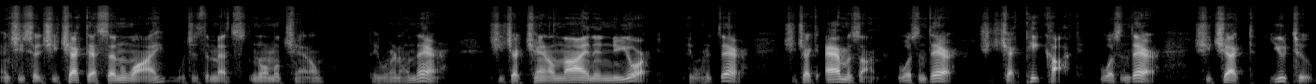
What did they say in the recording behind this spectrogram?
And she said she checked SNY, which is the Mets' normal channel. They weren't on there. She checked Channel 9 in New York. They weren't there. She checked Amazon. It wasn't there. She checked Peacock. It wasn't there. She checked YouTube.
